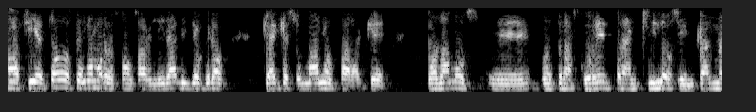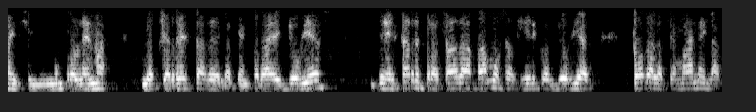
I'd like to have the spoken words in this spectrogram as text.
Así es, todos tenemos responsabilidad y yo creo que hay que sumarnos para que podamos eh, pues transcurrir tranquilos y en calma y sin ningún problema lo que resta de la temporada de lluvias. De estar retrasada, vamos a seguir con lluvias toda la semana y la,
